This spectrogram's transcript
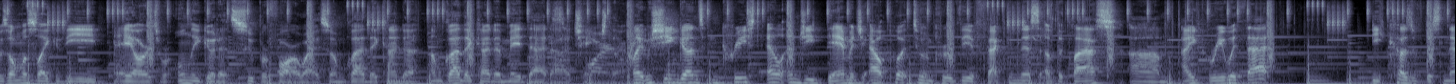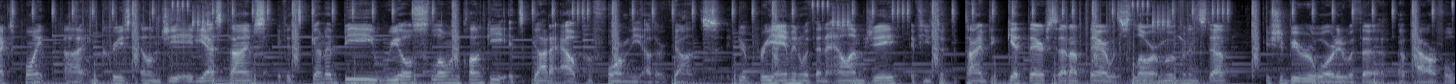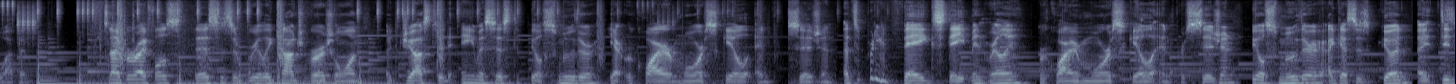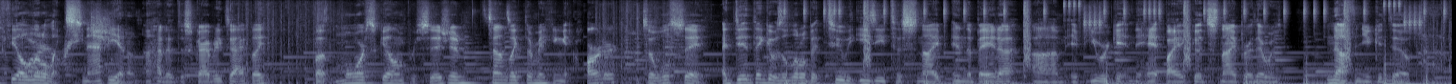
was almost like the ARs were only good at super far away. So I'm glad they kind of I'm glad they kind of made that uh, change there. Light machine guns increased LMG damage output to improve the effectiveness of the class. Um, I agree with that because of this next point, uh, increased LMG ADS times. If it's gonna be real slow and clunky, it's gotta outperform the other guns. If you're pre-aiming with an LMG, if you took the time to get there, set up there with slower movement and stuff, you should be rewarded with a, a powerful weapon. Sniper rifles, this is a really controversial one. Adjusted aim assist to feel smoother, yet require more skill and precision. That's a pretty vague statement, really. Require more skill and precision. Feel smoother, I guess is good. It did feel a little like snappy, I don't know how to describe it exactly but more skill and precision. sounds like they're making it harder, so we'll see. I did think it was a little bit too easy to snipe in the beta. Um, if you were getting hit by a good sniper, there was nothing you could do.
